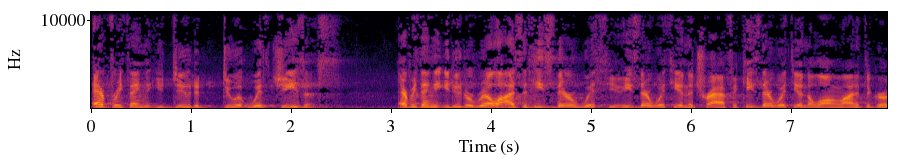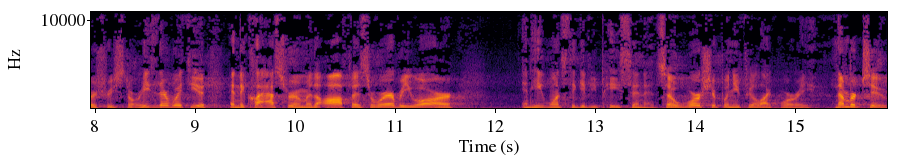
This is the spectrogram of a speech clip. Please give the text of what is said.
everything that you do to do it with Jesus. Everything that you do to realize that He's there with you. He's there with you in the traffic. He's there with you in the long line at the grocery store. He's there with you in the classroom or the office or wherever you are. and He wants to give you peace in it. So worship when you feel like worry. Number two,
